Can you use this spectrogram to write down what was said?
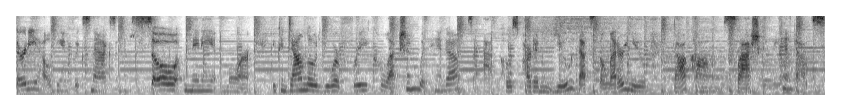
30 healthy and quick snacks, and so many more. You can download your free collection with handouts at postpartumu, that's the letter U, dot com slash handouts.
